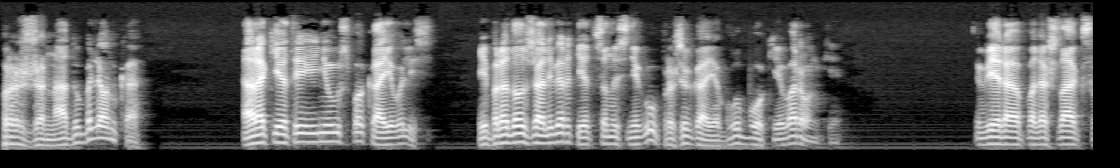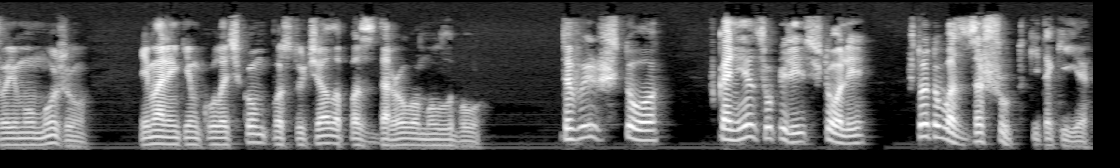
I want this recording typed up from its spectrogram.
прожжена дубленка. А ракеты не успокаивались и продолжали вертеться на снегу, прожигая глубокие воронки. Вера подошла к своему мужу и маленьким кулачком постучала по здоровому лбу. — Да вы что, в конец упились, что ли? Что это у вас за шутки такие?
